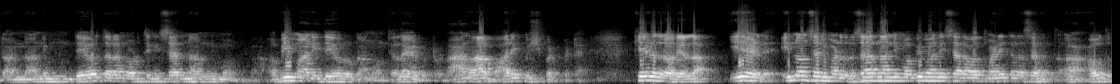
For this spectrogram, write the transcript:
ನಾನು ನಾನು ನಿಮ್ಮ ದೇವ್ರ ಥರ ನೋಡ್ತೀನಿ, ಸರ್, ನಾನು ನಿಮ್ಮ ಅಭಿಮಾನಿ ದೇವರು ನಾನು ಅಂತೆಲ್ಲ ಹೇಳ್ಬಿಟ್ರು. ನಾನು ಆ ಭಾರಿ ಖುಷಿ ಪಟ್ಬಿಟ್ಟೆ. ಕೇಳಿದ್ರು ಅವರೆಲ್ಲ. ಹೇಳಿದೆ, ಇನ್ನೊಂದ್ಸರಿ ಮಾಡಿದ್ರು, ಸರ್, ನಾನು ನಿಮ್ಮ ಅಭಿಮಾನಿ ಸರ್ ಅವತ್ತು ಮಾಡಿದ್ದಲ್ಲ ಸರ್ ಅಂತ. ಹಾಂ ಹೌದು,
